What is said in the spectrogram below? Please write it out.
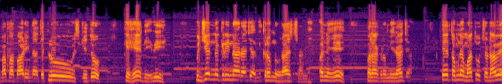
બાબા બાળીના એટલું જ કીધું કે, હે દેવી, ઉજ્જૈન નગરીના રાજા વિક્રમનો રાજ ચાલે અને એ પરાક્રમી રાજા. એ તમને માથું ચડાવે,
